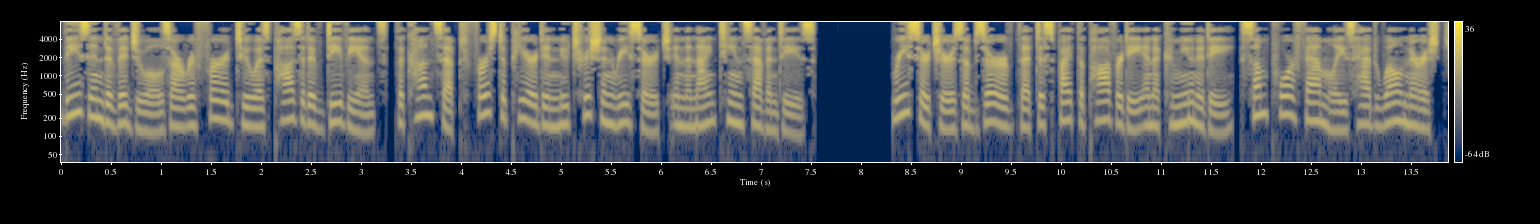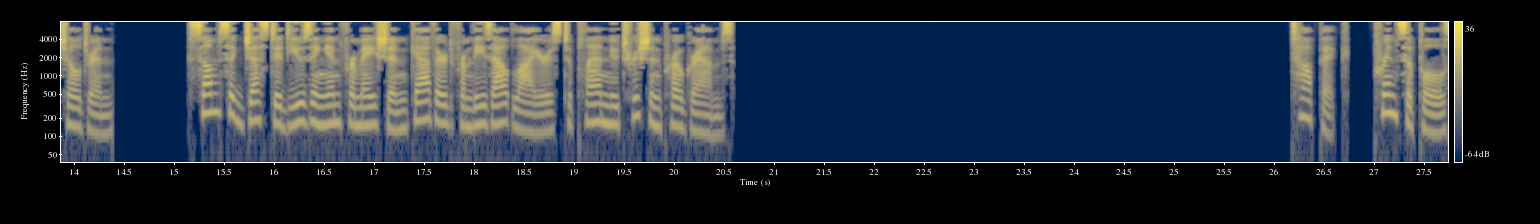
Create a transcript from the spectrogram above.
These individuals are referred to as positive deviants. The concept first appeared in nutrition research in the 1970s. Researchers observed that despite the poverty in a community, some poor families had well-nourished children. Some suggested using information gathered from these outliers to plan nutrition programs. Principles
